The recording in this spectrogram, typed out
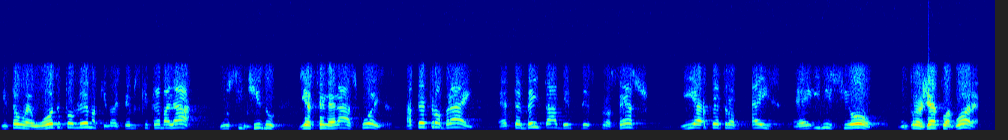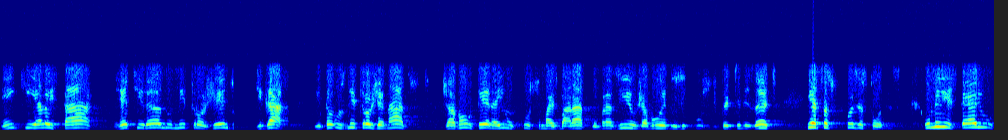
Então, é um outro problema que nós temos que trabalhar no sentido de acelerar as coisas. A Petrobras é, também está dentro desse processo e a Petrobras é, iniciou um projeto agora em que ela está retirando nitrogênio de gás. Então, os nitrogenados já vão ter aí um custo mais barato no Brasil, já vão reduzir custo de fertilizante e essas coisas todas. O Ministério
